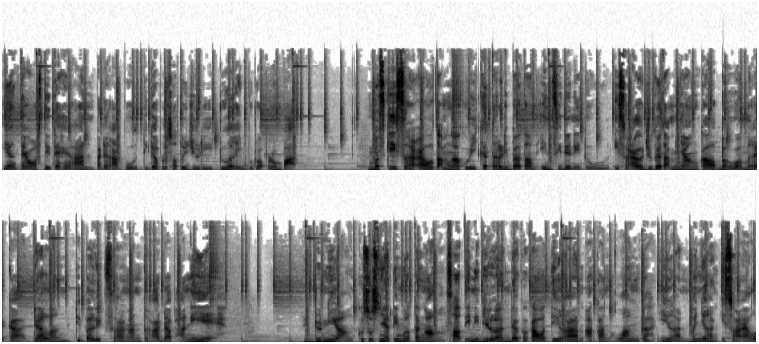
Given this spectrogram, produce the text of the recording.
yang tewas di Teheran pada Rabu 31 Juli 2024. Meski Israel tak mengakui keterlibatan insiden itu, Israel juga tak menyangkal bahwa mereka dalang di balik serangan terhadap Haniyeh. Dunia, khususnya Timur Tengah, saat ini dilanda kekhawatiran akan langkah Iran menyerang Israel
